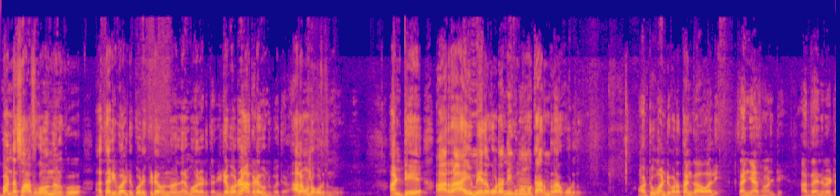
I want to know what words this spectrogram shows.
బండ సాఫ్గా ఉందనుకో ఆ సరే ఇవాళ కూడా ఇక్కడే ఉందాం మొదలెడతాడు మొదలెడతారు ఇట పడినా అక్కడే ఉండిపోతాడు. అలా ఉండకూడదు నువ్వు. అంటే ఆ రాయి మీద కూడా నీకు మమకారం రాకూడదు. అటువంటి వ్రతం కావాలి. సన్యాసం అంటే. అర్థమైంది బేట?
